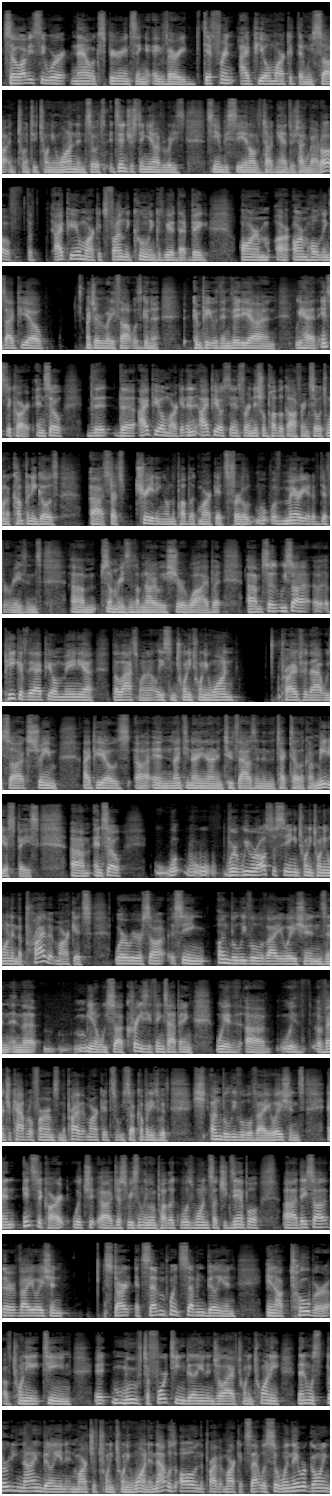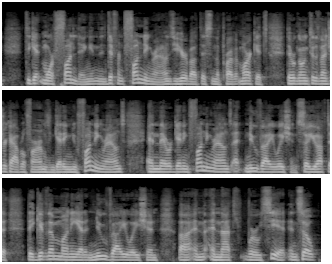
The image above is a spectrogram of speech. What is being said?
So obviously, we're now experiencing a very different IPO market than we saw in 2021, and so it's it's interesting. You know, everybody's CNBC and all the talking heads are talking about, oh, the IPO market's finally cooling because we had that big ARM ARM Holdings IPO, which everybody thought was going to compete with Nvidia, and we had Instacart, and so the the IPO market and IPO stands for initial public offering. So it's when a company goes uh, starts trading on the public markets for a, a myriad of different reasons. Um, some reasons I'm not really sure why, but um, so we saw a peak of the IPO mania, the last one at least in 2021 Prior to that, we saw extreme IPOs uh, in 1999 and 2000 in the tech telecom media space. Um, and so where we were also seeing in 2021 in the private markets where we were saw, seeing unbelievable valuations and, and the you know we saw crazy things happening with uh, with venture capital firms in the private markets. We saw companies with unbelievable valuations. And Instacart which uh, just recently went public was one such example. Uh, they saw their valuation start at 7.7 billion in October of 2018. It moved to 14 billion in July of 2020, then was 39 billion in March of 2021, and that was all in the private markets. That was so when they were going to get more funding in the different funding rounds, you hear about this in the private markets. They were going to the venture capital firms and getting new funding rounds, and they were getting funding rounds at new valuations. So you have to they give them money at a new valuation, uh, and and that's where we see it. And so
